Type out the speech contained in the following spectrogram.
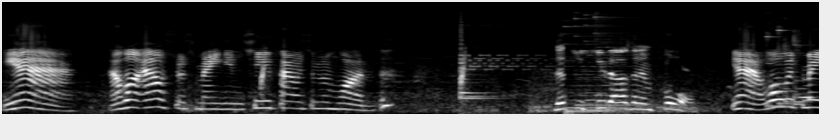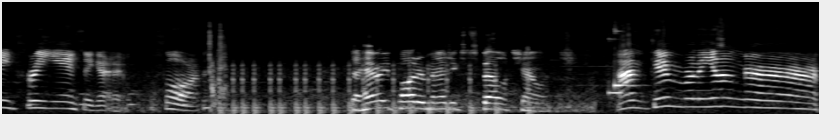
yeah. And what else was made in 2001? This was 2004. Yeah, what was made three years ago? Before? The Harry Potter Magic Spell Challenge. I'm Kimberly Younger!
